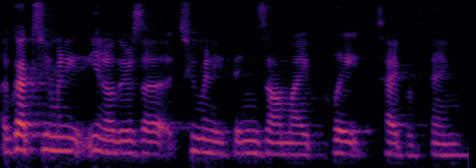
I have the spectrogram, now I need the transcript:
I've got too many, you know, there's a too many things on my plate type of thing.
